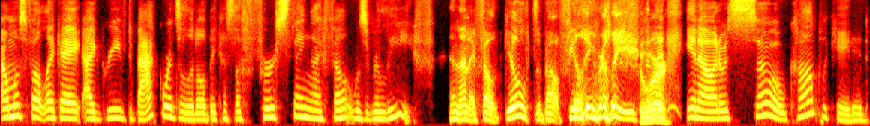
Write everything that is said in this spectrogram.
almost felt like I, I, grieved backwards a little because the first thing I felt was relief. And then I felt guilt about feeling relief. Sure. Then, you know, and it was so complicated.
